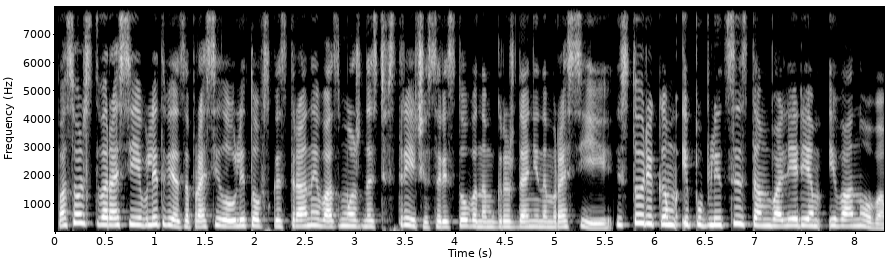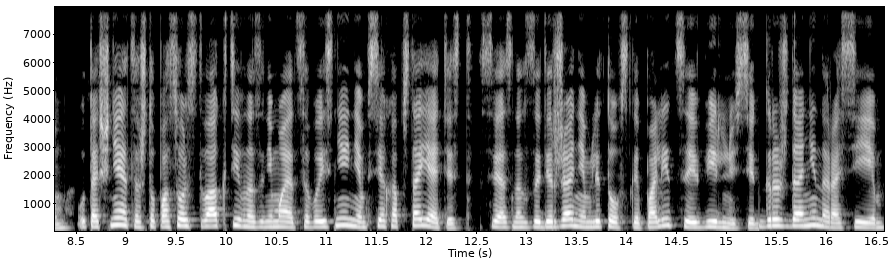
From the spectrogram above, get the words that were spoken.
Посольство России в Литве запросило у литовской страны возможность встречи с арестованным гражданином России, историком и публицистом Валерием Ивановым. Уточняется, что посольство активно занимается выяснением всех обстоятельств, связанных с задержанием литовской полиции в Вильнюсе гражданина России.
